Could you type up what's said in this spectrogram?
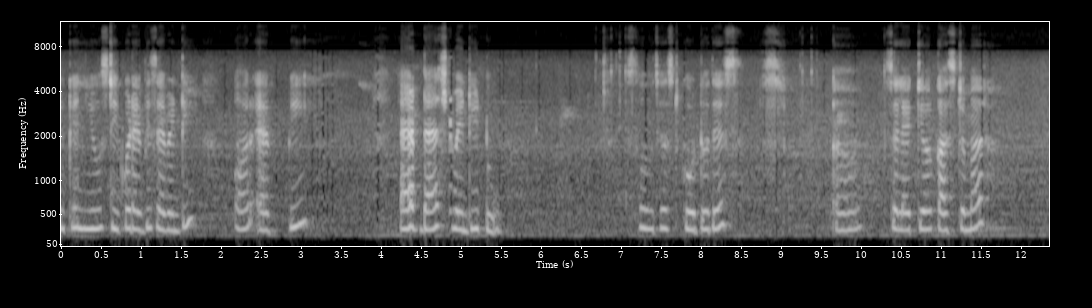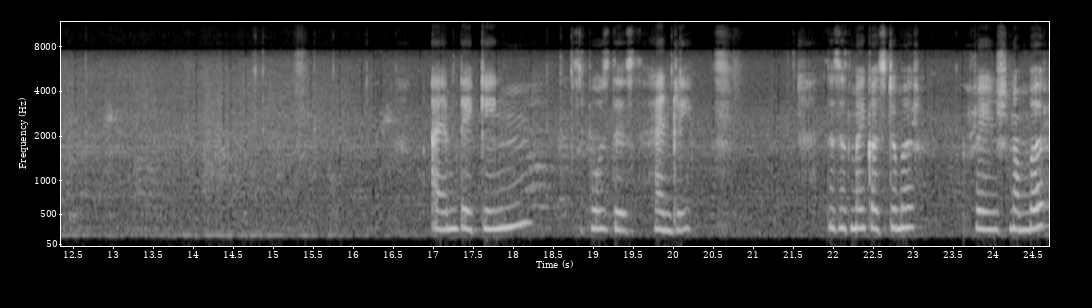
you can use T code FB70 or FB F-22 so just go to this. Uh, select your customer. I am taking suppose this Henry. This is my customer range number.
